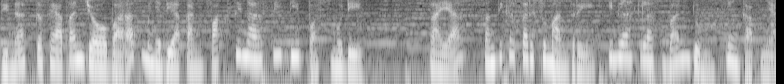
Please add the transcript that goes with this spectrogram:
Dinas Kesehatan Jawa Barat menyediakan vaksinasi di pos mudik. Saya, Santika Sari Sumantri, inilah kilas Bandung selengkapnya.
